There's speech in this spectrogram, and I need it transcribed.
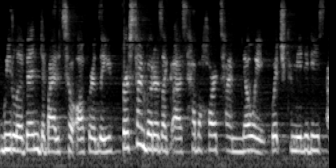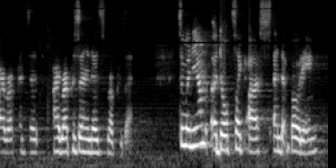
we live in divided so awkwardly, first time voters like us have a hard time knowing which communities our, our representatives represent. So when young adults like us end up voting,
